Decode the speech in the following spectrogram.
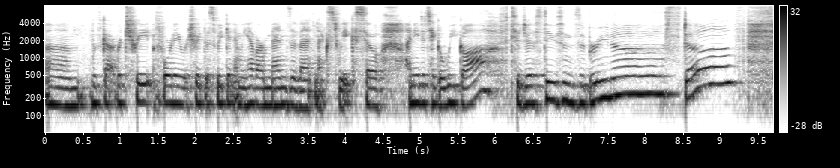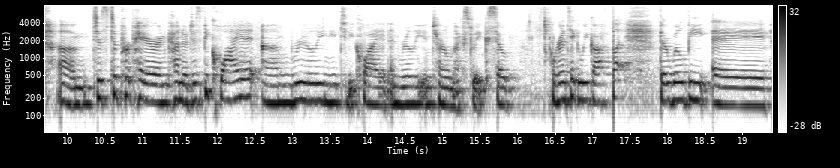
Um, we've got retreat, a four day retreat this weekend, and we have our men's event next week. So I need to take a week off to just do some Sabrina stuff, um, just to prepare and kind of just be quiet. Um, really need to be quiet and really internal next week. So we're going to take a week off, but there will be a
